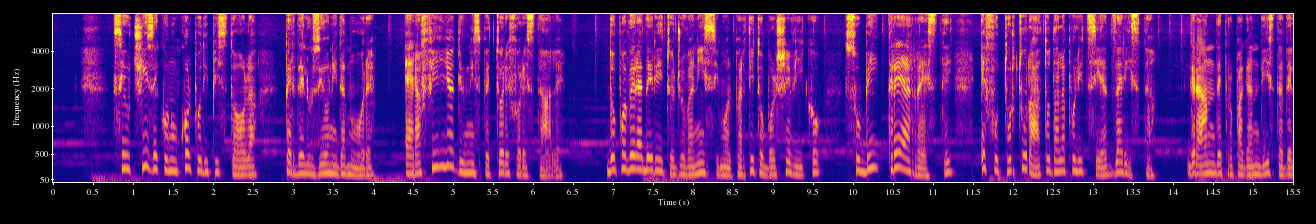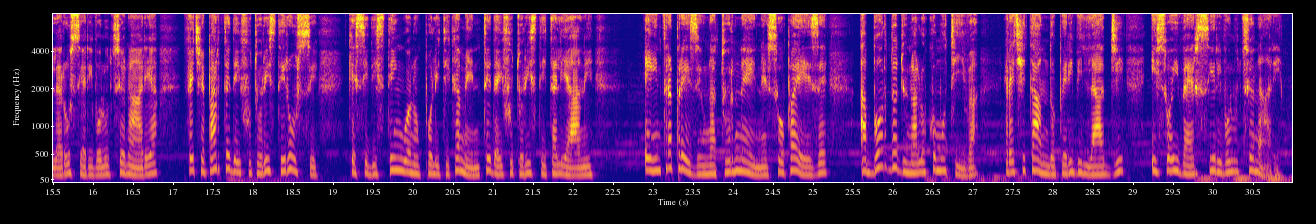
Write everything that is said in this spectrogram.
Si uccise con un colpo di pistola per delusioni d'amore. Era figlio di un ispettore forestale. Dopo aver aderito giovanissimo al partito bolscevico, subì tre arresti e fu torturato dalla polizia zarista. Grande propagandista della Russia rivoluzionaria, fece parte dei futuristi russi, che si distinguono politicamente dai futuristi italiani, e intraprese una tournée nel suo paese a bordo di una locomotiva, recitando per i villaggi i suoi versi rivoluzionari.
